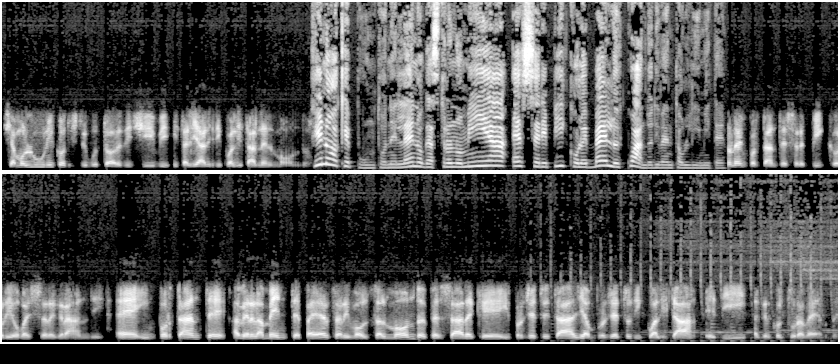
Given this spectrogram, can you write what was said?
siamo l'unico distributore di cibi italiani di qualità nel mondo. Fino a che punto nell'enogastronomia essere piccolo è bello e quando diventa un limite? Non è importante essere essere piccoli o essere grandi. È importante avere la mente aperta, rivolta al mondo e pensare che il progetto Italia è un progetto di qualità e di agricoltura verde.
